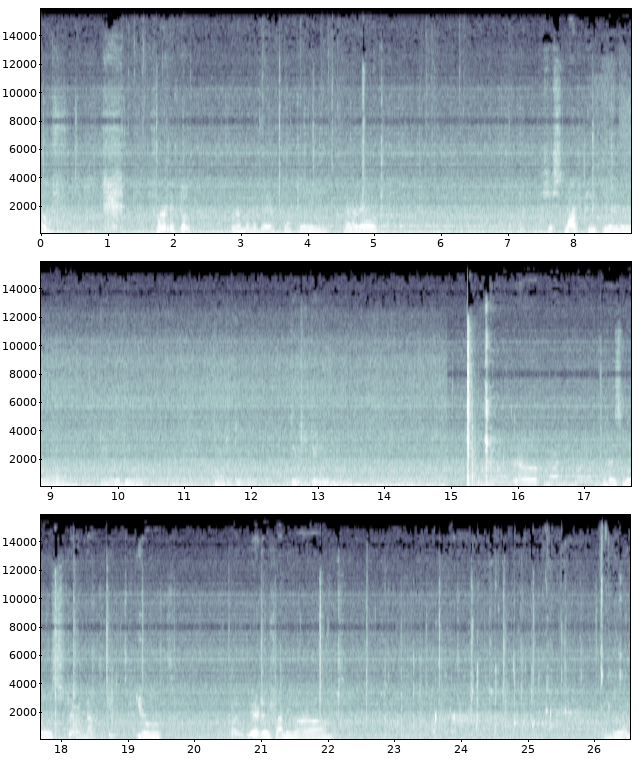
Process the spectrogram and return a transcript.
Oh, hold on, let's go. For a minute there. Okay, no, no. Just not creepy. Do do do do do do do do. Business, trying not to get killed by weirdos running around. I'm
